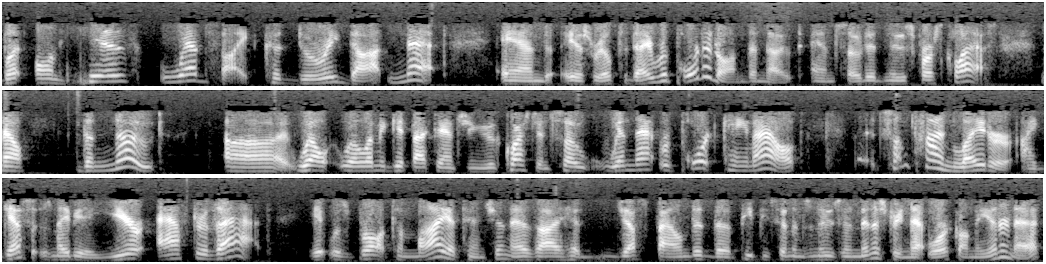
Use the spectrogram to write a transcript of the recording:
but on his website, Kaduri.net. And Israel Today reported on the note, and so did News First Class. Now, the note, uh, well, well, let me get back to answering your question. So when that report came out, sometime later, I guess it was maybe a year after that, it was brought to my attention as I had just founded the P.P. Simmons News and Ministry Network on the internet,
